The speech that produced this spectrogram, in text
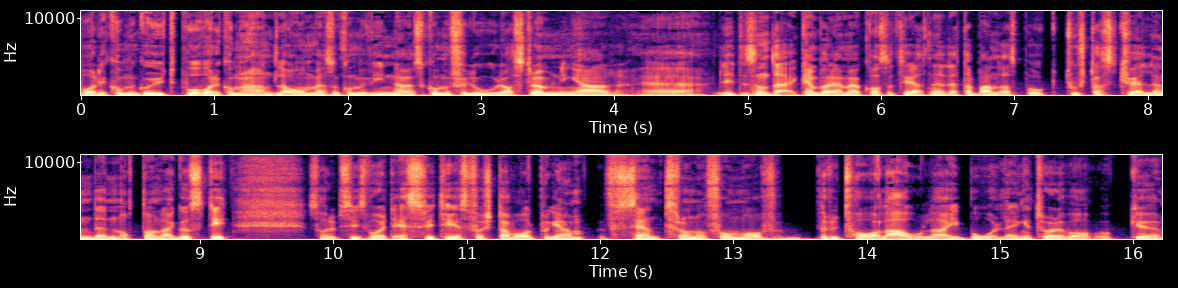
vad det kommer gå ut på, vad det kommer handla om, vem som kommer vinna, vem som kommer förlora, strömningar, eh, lite sånt där. Jag kan börja med att konstatera att när detta bandas på torsdagskvällen den 8 augusti så har det precis varit SVTs första valprogram sänt från någon form av brutal aula i Borlänge tror jag det var och eh,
